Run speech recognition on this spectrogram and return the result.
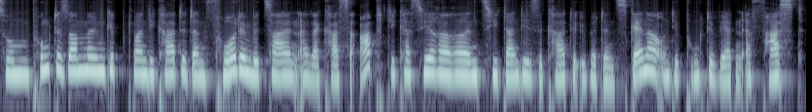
Zum Punktesammeln gibt man die Karte dann vor dem Bezahlen an der Kasse ab. Die Kassiererin zieht dann diese Karte über den Scanner und die Punkte werden erfasst.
